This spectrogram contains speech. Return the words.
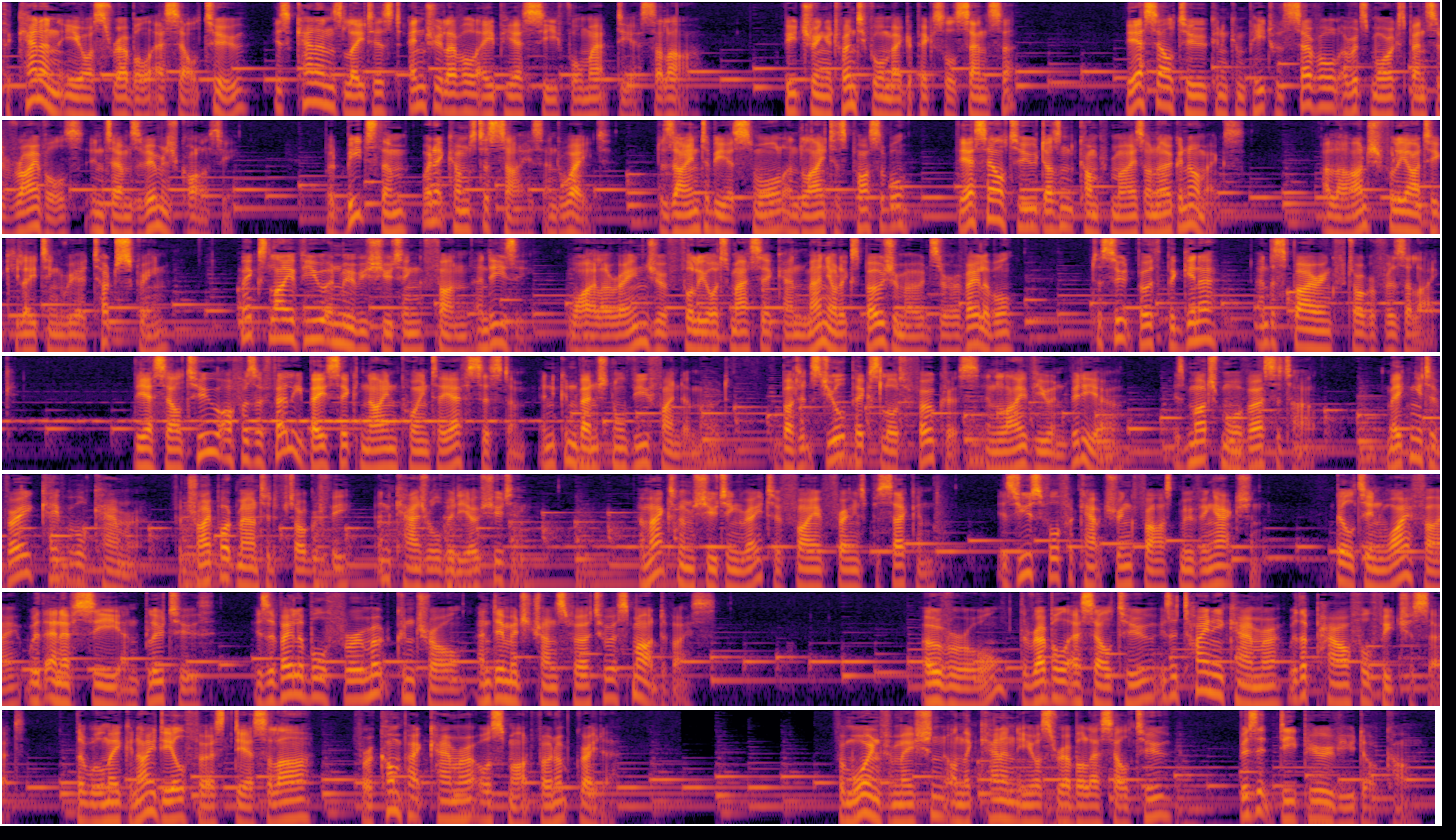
The Canon EOS Rebel SL2 is Canon's latest entry level APS C format DSLR. Featuring a 24 megapixel sensor, the SL2 can compete with several of its more expensive rivals in terms of image quality, but beats them when it comes to size and weight. Designed to be as small and light as possible, the SL2 doesn't compromise on ergonomics. A large, fully articulating rear touchscreen makes live view and movie shooting fun and easy, while a range of fully automatic and manual exposure modes are available to suit both beginner and aspiring photographers alike. The SL2 offers a fairly basic 9 point AF system in conventional viewfinder mode, but its dual pixel autofocus in live view and video is much more versatile, making it a very capable camera for tripod mounted photography and casual video shooting. A maximum shooting rate of 5 frames per second is useful for capturing fast moving action. Built in Wi Fi with NFC and Bluetooth is available for remote control and image transfer to a smart device. Overall, the Rebel SL2 is a tiny camera with a powerful feature set that will make an ideal first DSLR for a compact camera or smartphone upgrader. For more information on the Canon EOS Rebel SL2, visit dpreview.com.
